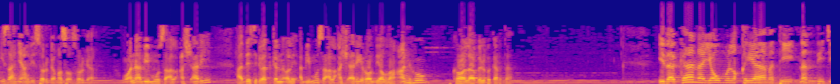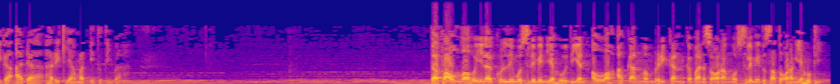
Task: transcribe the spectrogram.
kisahnya ahli surga masuk surga? Wa Nabi Musa al-Ash'ari, hadis diriwayatkan oleh Abi Musa al-Ash'ari radhiyallahu anhu, qala beliau berkata, "Idza kana yaumul qiyamati, nanti jika ada hari kiamat itu tiba." Dafa'allahu ila kulli muslimin yahudiyan. Allah akan memberikan kepada seorang muslim itu satu orang Yahudi.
